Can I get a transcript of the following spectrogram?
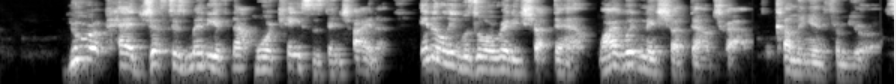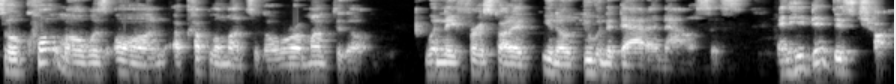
Europe had just as many, if not more, cases than China. Italy was already shut down. Why wouldn't they shut down travel coming in from Europe? So Cuomo was on a couple of months ago or a month ago when they first started, you know, doing the data analysis. And he did this chart.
